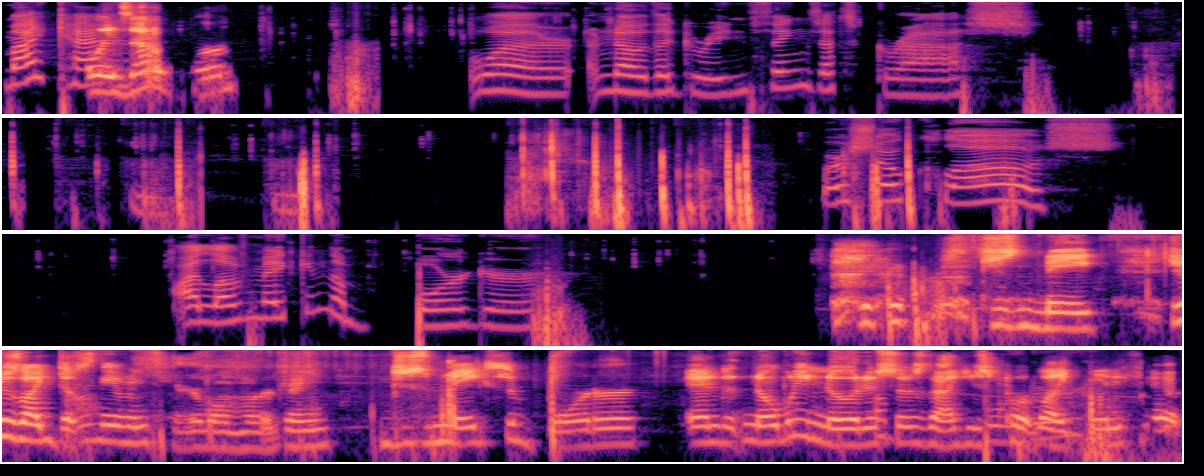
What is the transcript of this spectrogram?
My cat. Wait, is that a worm? Where? No, the green things. That's grass. We're so close. I love making the burger. just make, just like doesn't even care about merging. Just makes a border, and nobody notices that he's put like border? infinite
